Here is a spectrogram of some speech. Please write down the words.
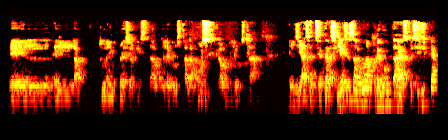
la pintura impresionista, o que le gusta la música, o que le gusta el jazz, etcétera. Si le haces alguna pregunta específica,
